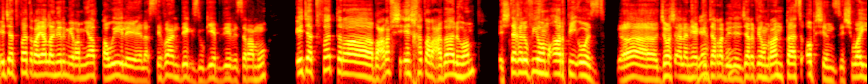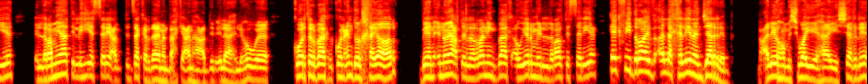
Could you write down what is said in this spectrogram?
إجت فترة يلا نرمي رميات طويلة لستيفان ديجز وجيب ديفيس رموا إجت فترة بعرفش إيش خطر على بالهم اشتغلوا فيهم RPOs. آه جوش ألن هيك. جرب يجرب فيهم run pass options شوية. الرميات اللي هي السريعة بتتذكر دائما بحكي عنها عبد الإله اللي هو quarterback بيكون عنده الخيار بين إنه يعطي لل running back أو يرمي ال route السريع. هيك في drive قال لك خلينا نجرب. عليهم شوية هاي الشغلة.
